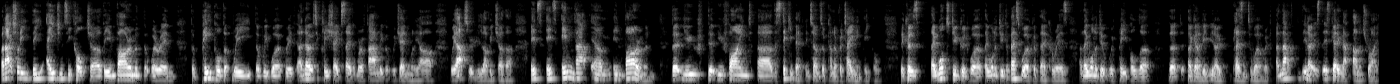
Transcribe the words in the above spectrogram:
but actually the agency culture, the environment that we're in, the people that we that we work with. I know it's a cliche to say that we're a family, but we genuinely are. We absolutely love each other. It's it's in that um, environment that you that you find uh, the sticky bit in terms of kind of retaining people because they want to do good work, they want to do the best work of their careers, and they want to do it with people that that are going to be you know pleasant to work with, and that you know it's, it's getting that balance right.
